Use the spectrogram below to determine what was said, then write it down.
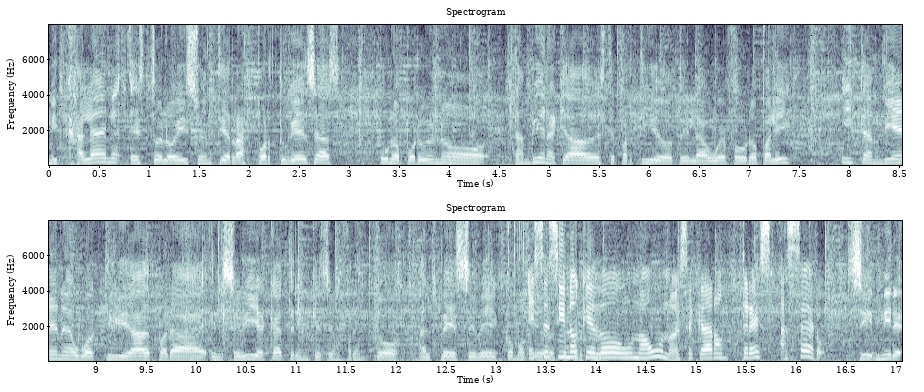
Midtjylland, esto lo hizo en tierras portuguesas, uno por uno también ha quedado este partido de la UEFA Europa League. Y también hubo actividad para el Sevilla Catherine que se enfrentó al PSB. ¿Cómo quedó Ese sí este no partido? quedó uno a uno, ese quedaron 3 a 0. Sí, mire,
